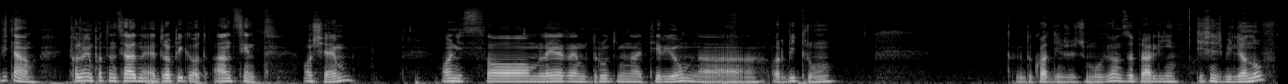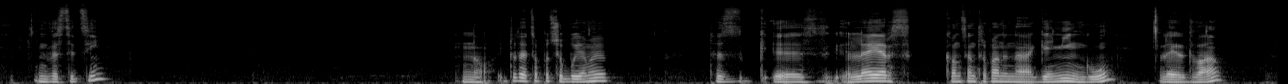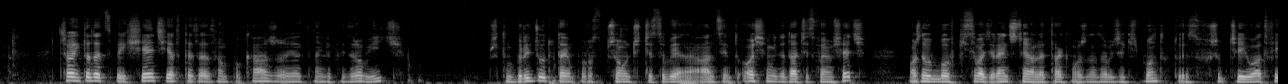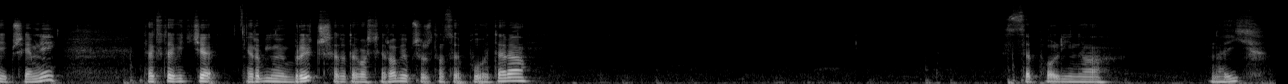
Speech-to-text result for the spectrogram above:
Witam. Kolejny potencjalny airdropik od Ancient 8. Oni są layerem drugim na Ethereum, na Orbitrum. Tak dokładnie rzecz mówiąc, zebrali 10 milionów inwestycji. No i tutaj co potrzebujemy? To jest e, layer skoncentrowany na gamingu, layer 2. Trzeba ich dodać w swoich sieci. Ja tutaj zaraz Wam pokażę, jak to najlepiej zrobić. Przy tym bridge'u tutaj po prostu przełączycie sobie na Ancient 8 i dodacie swoją sieć. Można by było wpisywać ręcznie, ale tak można zrobić jakiś błąd. Tu jest szybciej, łatwiej i przyjemniej. Tak jak tutaj widzicie, robimy bridge. Ja tutaj właśnie robię, przerzucam sobie pół Ethera. Z Sepoli na ich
